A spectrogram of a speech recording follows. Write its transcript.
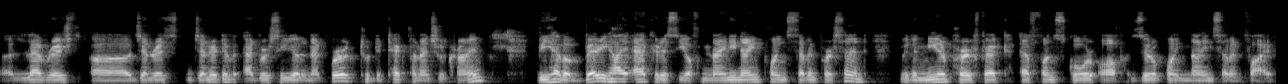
uh, leveraged uh, gener generative adversarial network to detect financial crime we have a very high accuracy of 99.7% with a near perfect f1 score of 0.975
